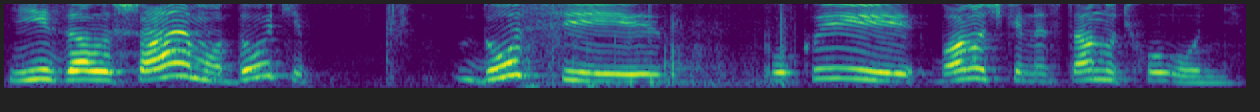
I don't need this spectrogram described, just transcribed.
і залишаємо доті, досі, поки баночки не стануть холодні.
